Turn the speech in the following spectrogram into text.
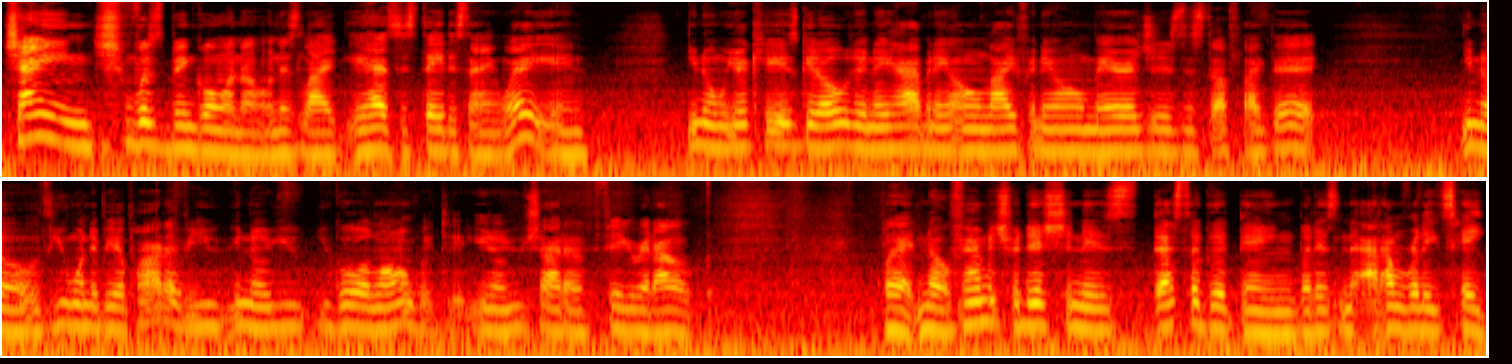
change what's been going on. It's like it has to stay the same way, and you know when your kids get older and they having their own life and their own marriages and stuff like that. You know, if you want to be a part of it, you you know you you go along with it. You know, you try to figure it out. But no, family tradition is that's a good thing. But it's not, I don't really take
